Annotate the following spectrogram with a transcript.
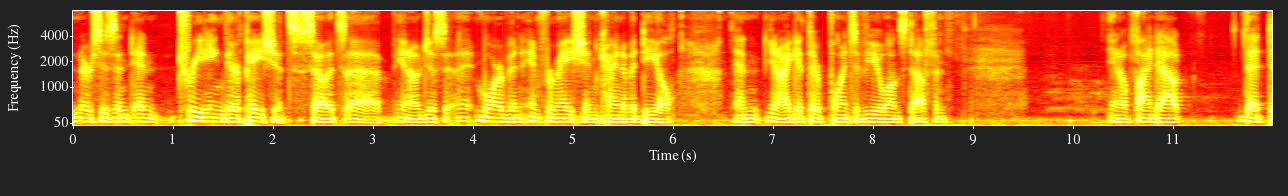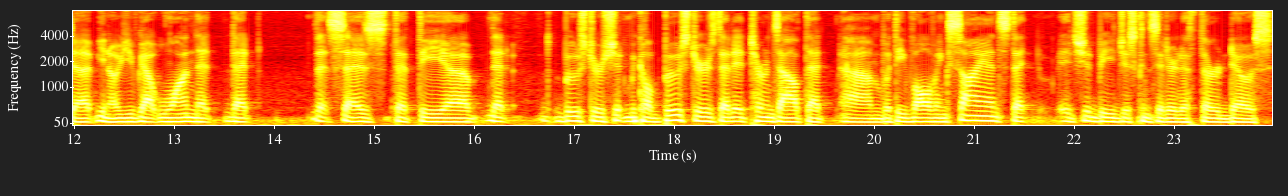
nurses and, and treating their patients. So it's uh, you know just uh, more of an information kind of a deal, and you know I get their points of view on stuff and you know find out that uh, you know you've got one that that that says that the uh, that boosters shouldn't be called boosters. That it turns out that um, with evolving science that it should be just considered a third dose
